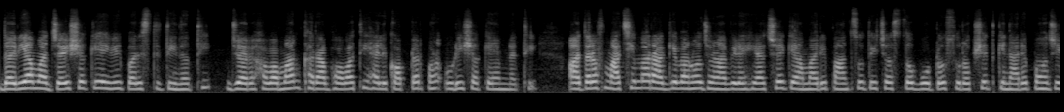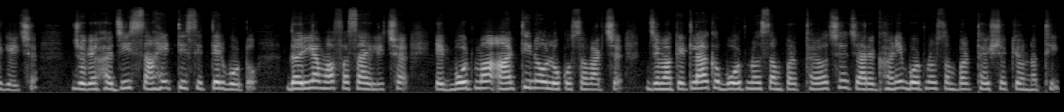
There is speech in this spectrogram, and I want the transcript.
દરિયામાં જઈ શકે એવી પરિસ્થિતિ નથી. જ્યારે હવામાન ખરાબ હોવાથી હેલિકોપ્ટર પણ ઉડી શકે એમ નથી. આ તરફ માછીમાર આગેવાનો જણાવી રહ્યા છે કે અમારી પાંચસોથી છસો બોટો સુરક્ષિત કિનારે પહોંચી ગઈ છે જોકે હજી સાહીઠથી સિત્તેર બોટો દરિયામાં ફસાયેલી છે. એક બોટમાં આઠથી નવ લોકો સવાર છે, જેમાં કેટલાક બોટનો સંપર્ક થયો છે, જ્યારે ઘણી બોટનો સંપર્ક થઈ શક્યો નથી.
